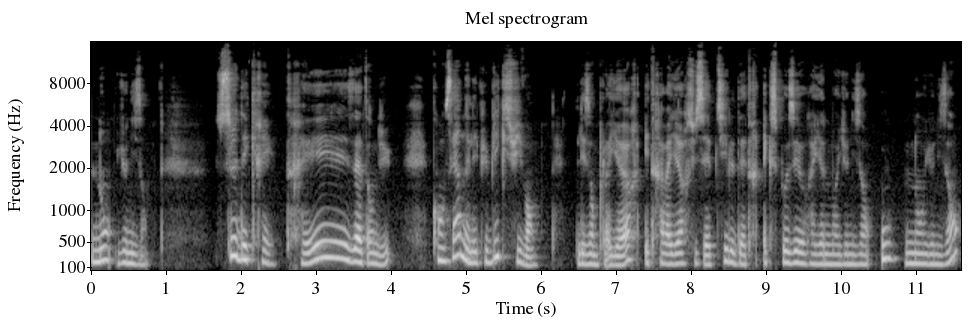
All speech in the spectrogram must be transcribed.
non ionisant. Ce décret très attendu concerne les publics suivants les employeurs et travailleurs susceptibles d'être exposés au rayonnement ionisant ou non ionisant,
